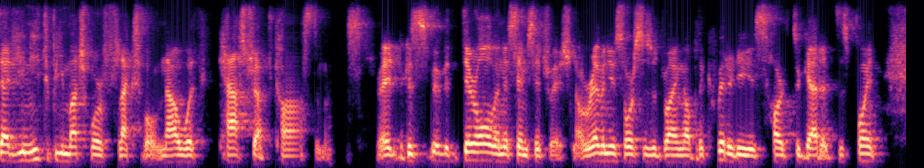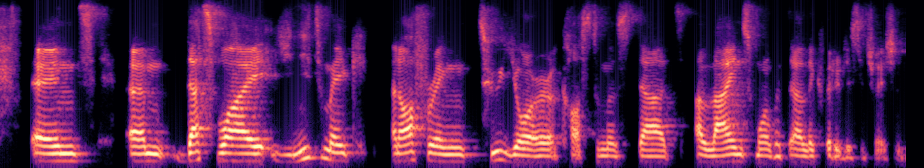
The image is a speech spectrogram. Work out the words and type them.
that you need to be much more flexible now with cash-strapped customers, right? Because they're all in the same situation. Our revenue sources are drying up, liquidity is hard to get at this point, and um, that's why you need to make an offering to your customers that aligns more with their liquidity situation.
